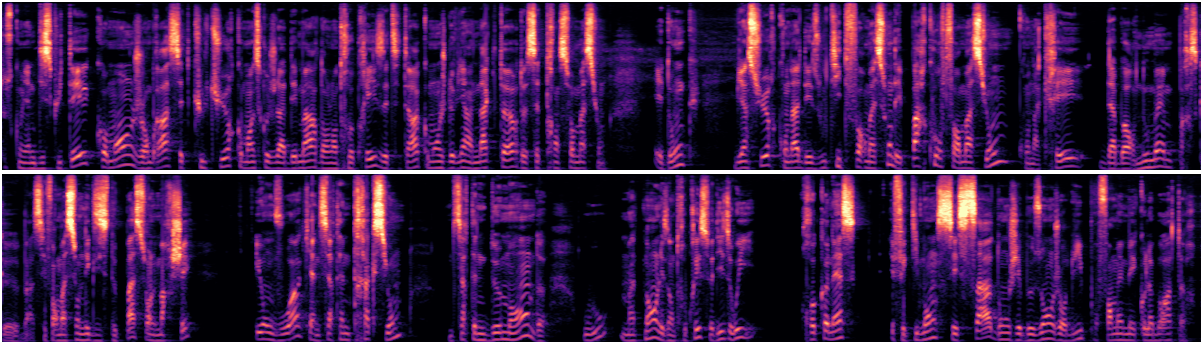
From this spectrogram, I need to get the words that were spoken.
tout ce qu'on vient de discuter, comment j'embrasse cette culture, comment est-ce que je la démarre dans l'entreprise, etc., comment je deviens un acteur de cette transformation. Et donc, bien sûr qu'on a des outils de formation, des parcours de formation qu'on a créés d'abord nous-mêmes parce que bah, ces formations n'existent pas sur le marché, et on voit qu'il y a une certaine traction, une certaine demande où maintenant les entreprises se disent oui, reconnaissent effectivement c'est ça dont j'ai besoin aujourd'hui pour former mes collaborateurs.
